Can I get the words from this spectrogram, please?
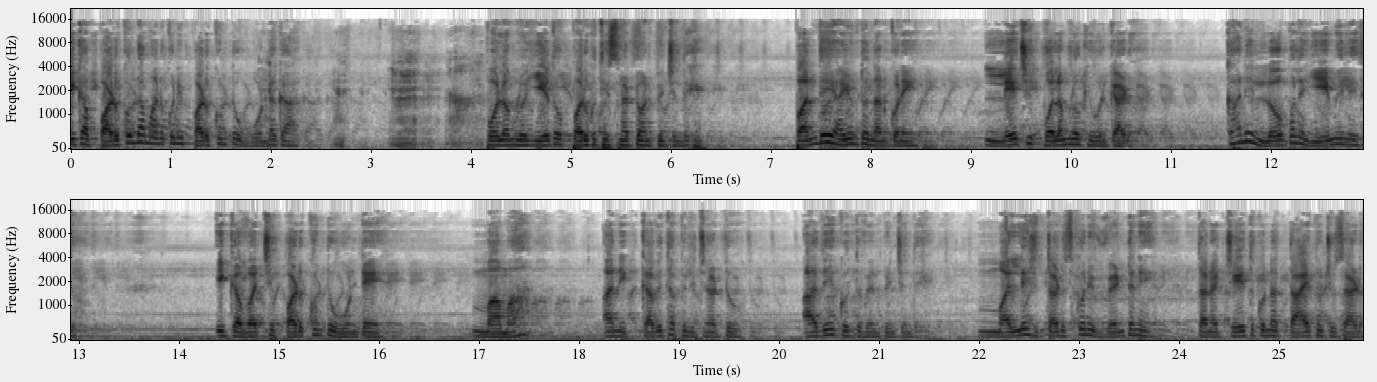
ఇక పడుకుందాం అనుకుని పడుకుంటూ ఉండగా పొలంలో ఏదో పరుగు తీసినట్టు అనిపించింది. పందే అయింటుందనుకుని లేచి పొలంలోకి ఉరికాడు కానీ లోపల ఏమీ లేదు. ఇక వచ్చి పడుకుంటూ ఉంటే మామా అని కవిత పిలిచినట్టు అదే గొంతు వినిపించింది. మల్లేష్ తడుసుకుని వెంటనే తన చేతుకున్న తాయత్ను చూశాడు.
